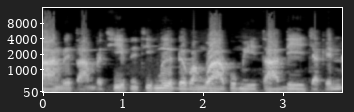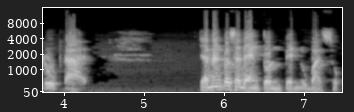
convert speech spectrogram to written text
ทางหรือตามประชีพในที่มืดโดยหวังว่าผู้มีตาดีจะเห็นรูปได้ จากนั้นก็แสดงตนเป็นอุบาสก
